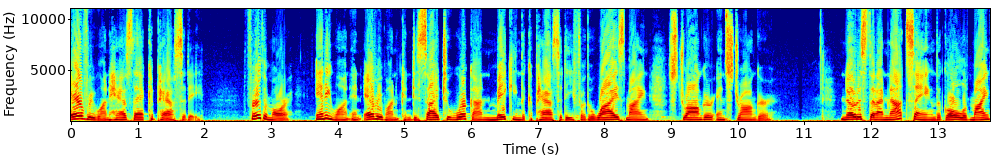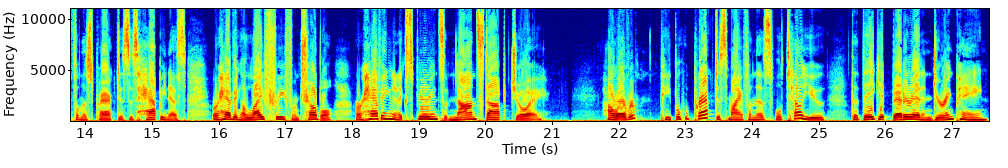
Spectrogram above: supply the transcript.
everyone has that capacity. Furthermore, anyone and everyone can decide to work on making the capacity for the wise mind stronger and stronger. Notice that I'm not saying the goal of mindfulness practice is happiness or having a life free from trouble or having an experience of non-stop joy. However, people who practice mindfulness will tell you that they get better at enduring pain,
